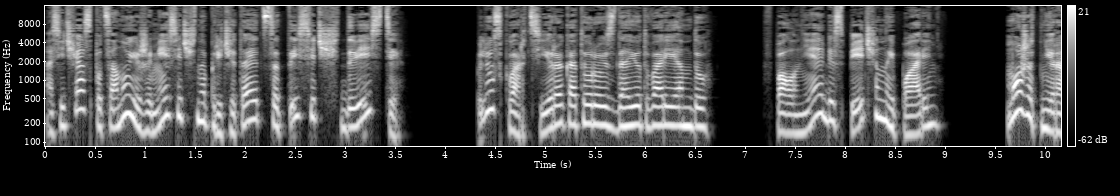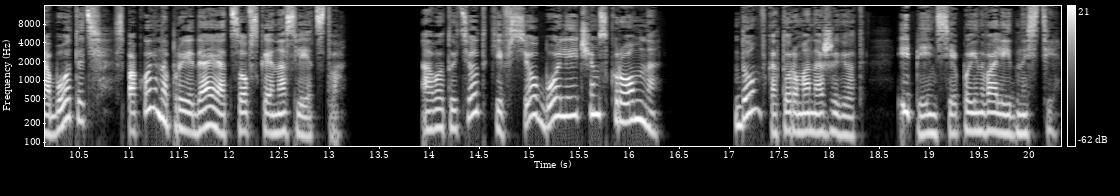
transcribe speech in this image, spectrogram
А сейчас пацану ежемесячно причитается 1200. Плюс квартира, которую сдают в аренду. Вполне обеспеченный парень. Может не работать, спокойно проедая отцовское наследство. А вот у тетки все более чем скромно. Дом, в котором она живет, и пенсия по инвалидности.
